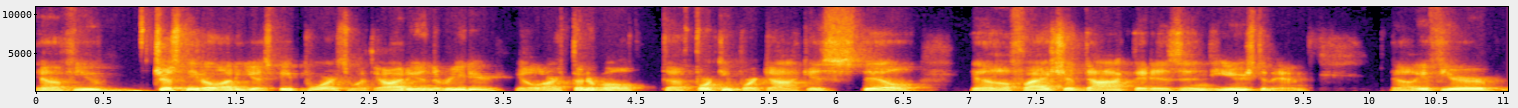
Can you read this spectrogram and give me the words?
You know, if you just need a lot of USB ports, you want the audio and the reader, you know, our Thunderbolt uh, 14 port dock is still, you know, a flagship dock that is in huge demand. Now, if you're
